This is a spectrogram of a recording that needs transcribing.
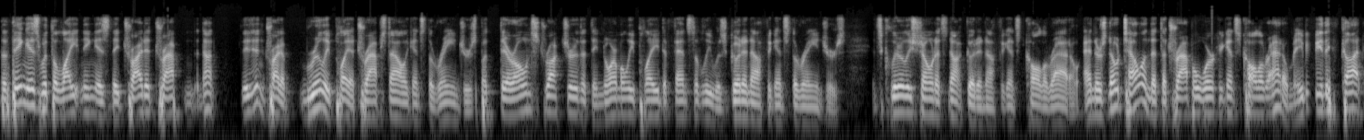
the thing is with the Lightning is they try to trap not they didn't try to really play a trap style against the Rangers, but their own structure that they normally play defensively was good enough against the Rangers. It's clearly shown it's not good enough against Colorado. And there's no telling that the trap will work against Colorado. Maybe they've got,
